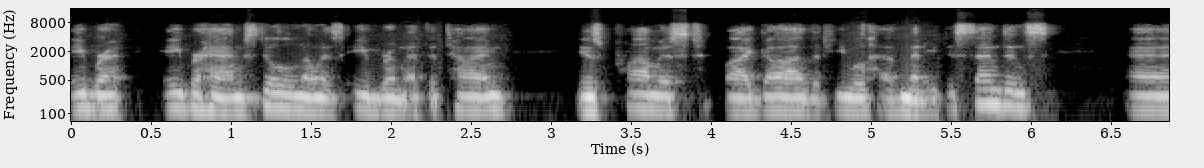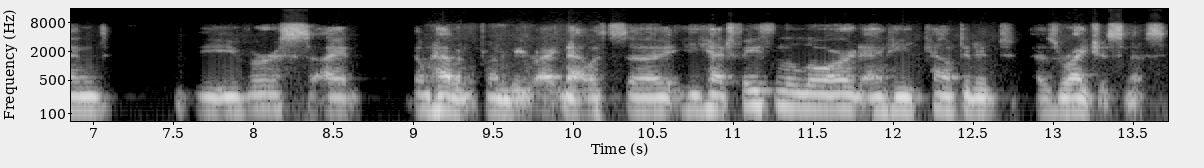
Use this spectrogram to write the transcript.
Abraham, Abraham, still known as Abram at the time, is promised by God that he will have many descendants. And the verse, I don't have it in front of me right now, it's uh, he had faith in the Lord and he counted it as righteousness.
